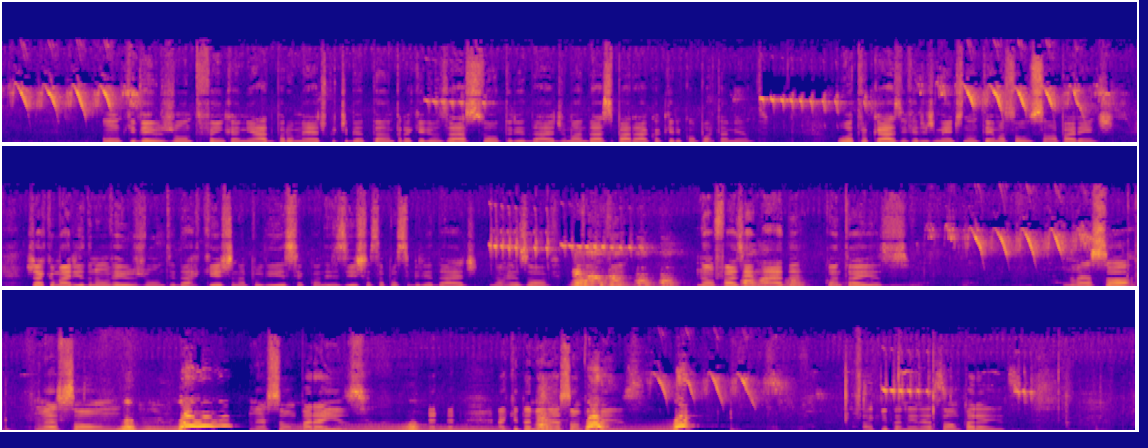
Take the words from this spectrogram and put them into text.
Um que veio junto foi encaminhado para o médico tibetano para que ele usasse sua autoridade e o mandasse parar com aquele comportamento. O outro caso, infelizmente, não tem uma solução aparente, já que o marido não veio junto e dar queixa na polícia, quando existe essa possibilidade, não resolve, porque aqui não fazem nada quanto a isso. Não é só, não é só um não é só um paraíso. Aqui também não é só um paraíso. Aqui também não é só um paraíso.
